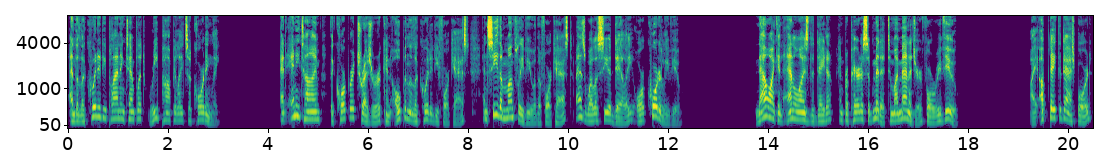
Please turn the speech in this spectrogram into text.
and the liquidity planning template repopulates accordingly. At any time, the corporate treasurer can open the liquidity forecast and see the monthly view of the forecast as well as see a daily or quarterly view. Now I can analyze the data and prepare to submit it to my manager for review. I update the dashboard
